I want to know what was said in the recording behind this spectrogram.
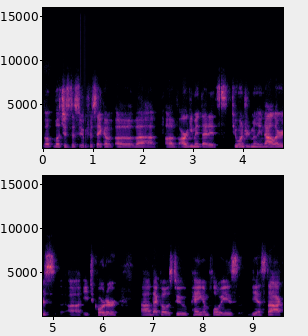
let's just assume for sake of of, uh, of argument that it's 200 million dollars uh, each quarter uh, that goes to paying employees via stock.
